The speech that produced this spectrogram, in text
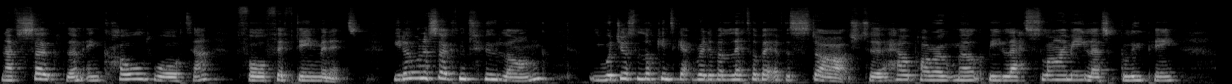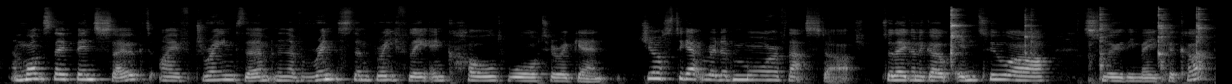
And I've soaked them in cold water for 15 minutes. You don't want to soak them too long. You were just looking to get rid of a little bit of the starch to help our oat milk be less slimy, less gloopy. And once they've been soaked, I've drained them and then I've rinsed them briefly in cold water again, just to get rid of more of that starch. So they're going to go into our smoothie maker cup.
